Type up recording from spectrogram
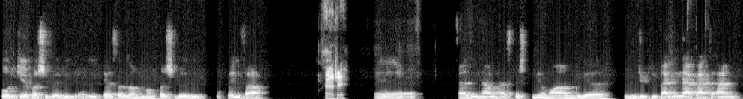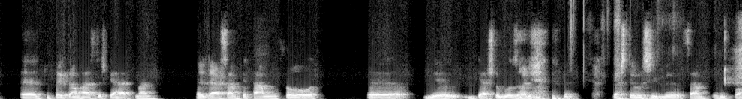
ترکیه پاشی بری یا یکی از از آلمان پاشی بری. خیلی فرق. آره. بعد این هم هستش دیگه ما هم دیگه اینجوری. ولی نه قطعا تو فکرم هستش که حتما درسم که تموم شد یه گشت و گذاری داشته باشیم به سمت اروپا.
